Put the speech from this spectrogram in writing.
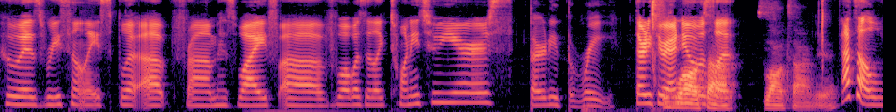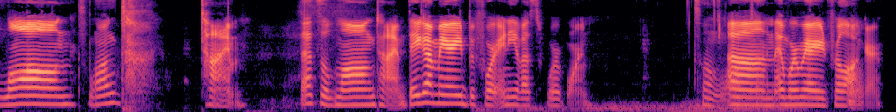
who is recently split up from his wife of what was it like 22 years, 33. 33. I knew it was like It's a long time. Yeah. that's a long It's a long time. time. That's a long time. They got married before any of us were born. It's a long Um, and we're married for longer.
